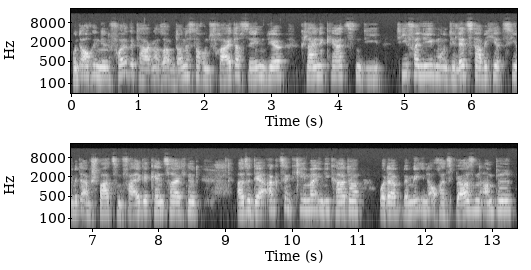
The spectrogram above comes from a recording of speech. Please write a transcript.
Und auch in den Folgetagen, also am Donnerstag und Freitag, sehen wir kleine Kerzen, die tiefer liegen. Und die letzte habe ich jetzt hier mit einem schwarzen Pfeil gekennzeichnet. Also der Aktienklimaindikator oder wenn wir ihn auch als Börsenampel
